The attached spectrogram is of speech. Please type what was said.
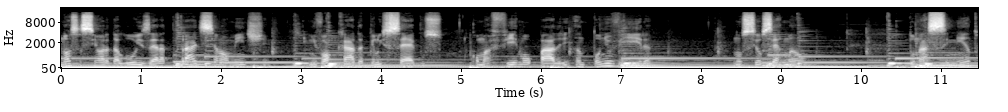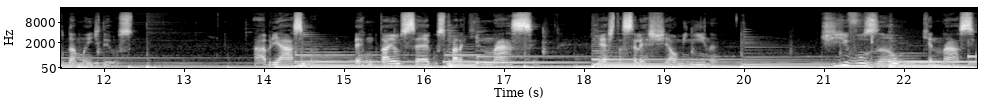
Nossa Senhora da Luz era tradicionalmente invocada pelos cegos, como afirma o padre Antônio Vieira no seu sermão do nascimento da Mãe de Deus. Abre aspas. Perguntai aos cegos para que nasce esta celestial menina. Divusão que nasce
